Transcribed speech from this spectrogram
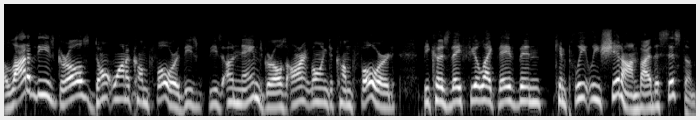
A lot of these girls don't want to come forward. These these unnamed girls aren't going to come forward because they feel like they've been completely shit on by the system.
